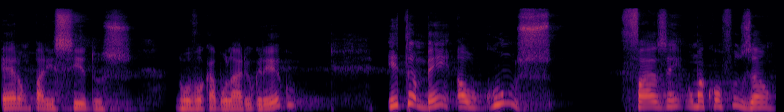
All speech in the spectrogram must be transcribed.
eram parecidos no vocabulário grego, e também alguns fazem uma confusão,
